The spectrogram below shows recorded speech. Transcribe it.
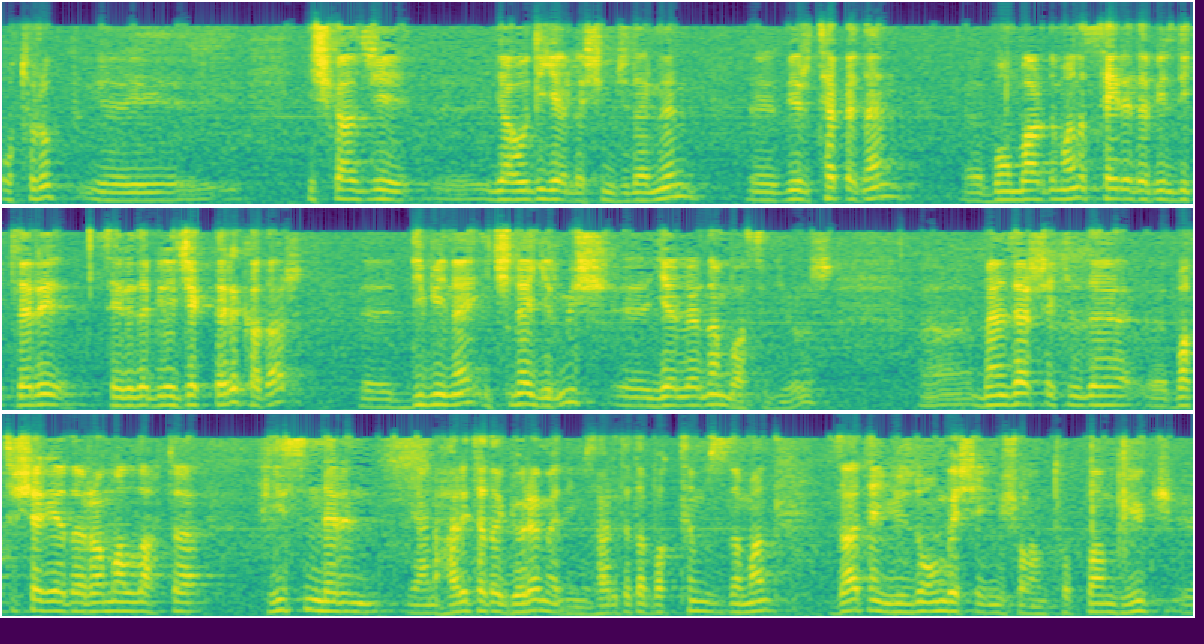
oturup e, işgalci e, Yahudi yerleşimcilerinin e, bir tepeden e, bombardımanı seyredebildikleri, seyredebilecekleri kadar e, dibine, içine girmiş e, yerlerden bahsediyoruz. E, Benzer şekilde e, Batı Şeria'da, Ramallah'ta Filistinlerin yani haritada göremediğimiz, haritada baktığımız zaman zaten %15'e inmiş olan toplam büyük e,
